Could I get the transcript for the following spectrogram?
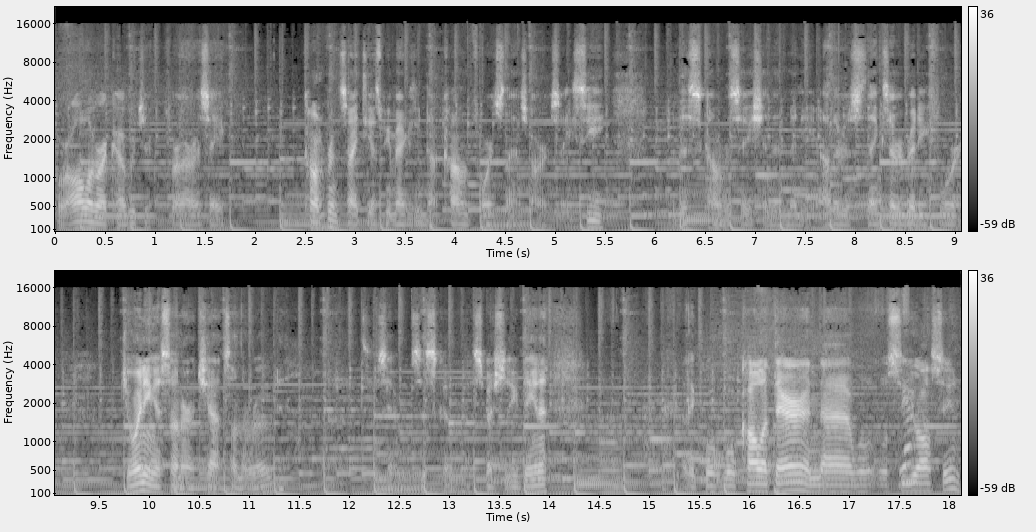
for all of our coverage for RSA conference, itspmagazine.com forward slash RSAC, for this conversation and many others. Thanks everybody for joining us on our chats on the road uh, to San Francisco, especially Dana. I think we'll, we'll call it there and uh, we'll, we'll see yeah. you all soon.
